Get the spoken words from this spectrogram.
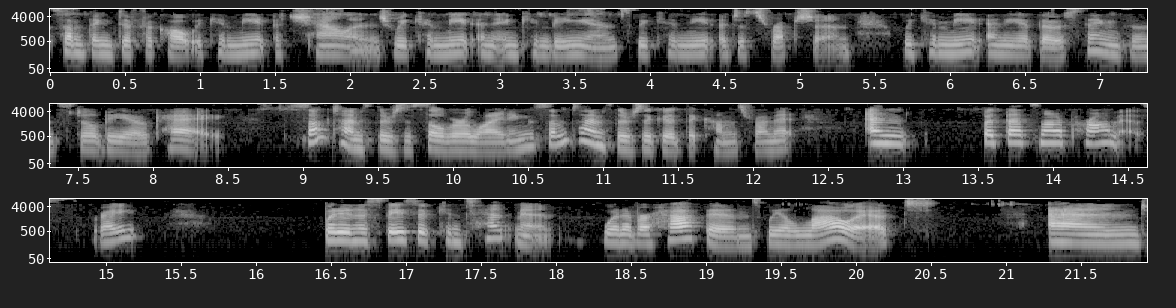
something difficult, we can meet a challenge, we can meet an inconvenience, we can meet a disruption, we can meet any of those things and still be okay. Sometimes there's a silver lining, sometimes there's a good that comes from it, and but that's not a promise, right? But in a space of contentment, whatever happens, we allow it and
